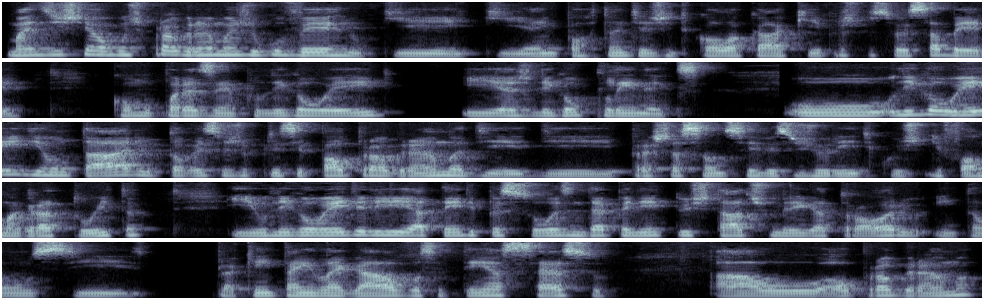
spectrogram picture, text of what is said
Mas existem alguns programas do governo que, que é importante a gente colocar aqui para as pessoas saberem, como, por exemplo, Legal Aid e as Legal Clinics. O Legal Aid Ontário talvez seja o principal programa de, de prestação de serviços jurídicos de forma gratuita. E o Legal Aid ele atende pessoas independente do status migratório. Então, se para quem está ilegal, você tem acesso ao, ao programa.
